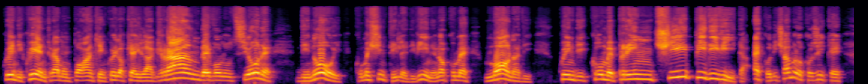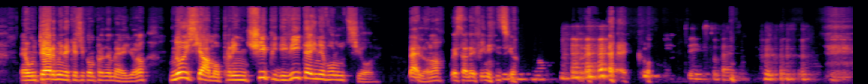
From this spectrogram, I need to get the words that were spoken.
Quindi qui entriamo un po' anche in quello che è la grande evoluzione di noi come scintille divine, no? come monadi, quindi come principi di vita. Ecco, diciamolo così che è un termine che si comprende meglio. No? Noi siamo principi di vita in evoluzione. Bello, no? Questa definizione. ecco. Sì, stupendo.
